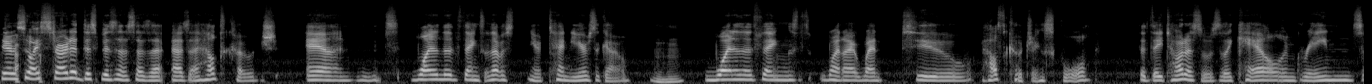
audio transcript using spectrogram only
you know, so I started this business as a as a health coach And one of the things, and that was, you know, 10 years ago, hmm one of the things when I went to health coaching school that they taught us was like kale and greens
